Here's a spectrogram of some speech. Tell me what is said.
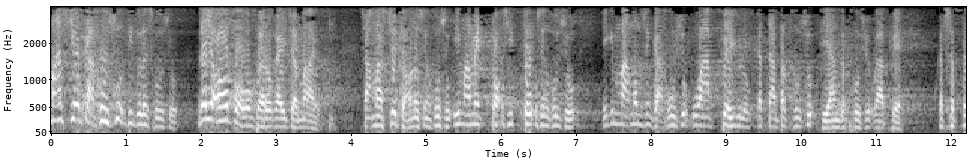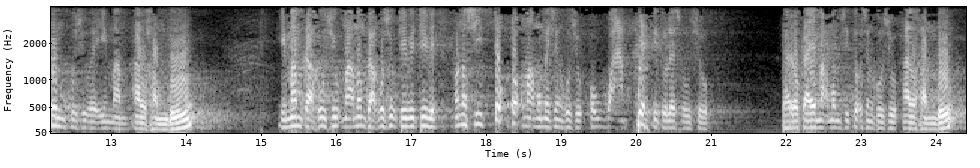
masih gak khusuk ditulis khusuk. Lah ya apa wong barokah jamaah? Sak masjid gak ono sing khusuk, imame tok situk sing khusuk. Iki makmum sing gak khusuk kabeh iki lho, kecatet khusuk dianggap khusuk kabeh. Kesetrum khusuke imam. Alhamdulillah. Imam gak khusuk, makmum gak khusuk dhewe-dhewe. Ana situk tok makmume sing khusuk, kabeh ditulis khusuk. Barokah makmum situk sing khusuk. Alhamdulillah.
